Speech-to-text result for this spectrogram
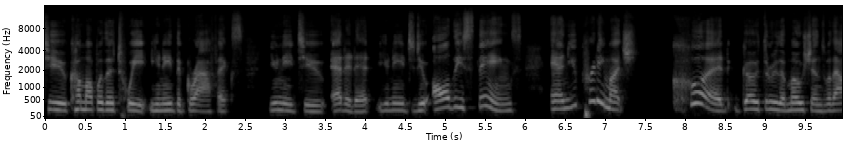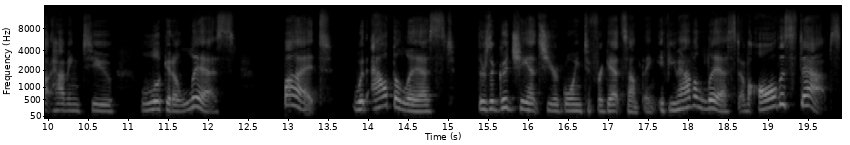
to come up with a tweet. You need the graphics. You need to edit it. You need to do all these things. And you pretty much could go through the motions without having to look at a list. But without the list, there's a good chance you're going to forget something. If you have a list of all the steps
